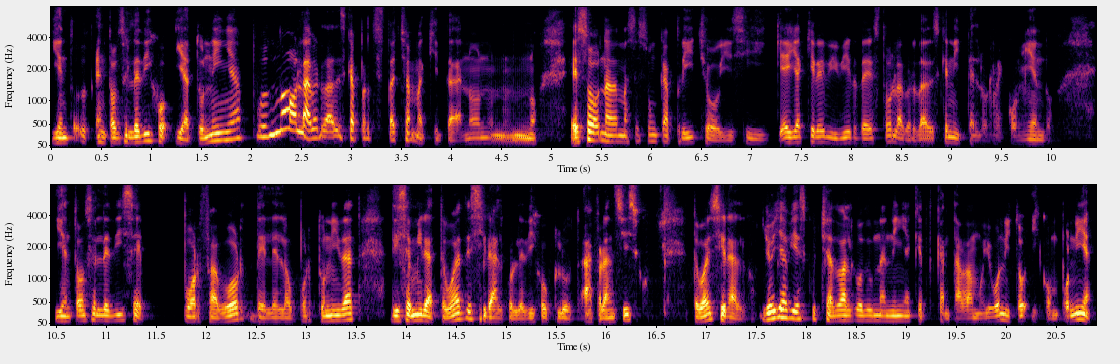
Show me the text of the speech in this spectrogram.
Y entonces, le dijo, ¿y a tu niña? Pues no, la verdad es que aparte está chamaquita, no, no, no, no. Eso nada más es un capricho y si ella quiere vivir de esto, la verdad es que ni te lo recomiendo. Y entonces le dice, por favor, dele la oportunidad. Dice, mira, te voy a decir algo, le dijo Clut a Francisco, te voy a decir algo. Yo ya había escuchado algo de una niña que cantaba muy bonito y componía,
